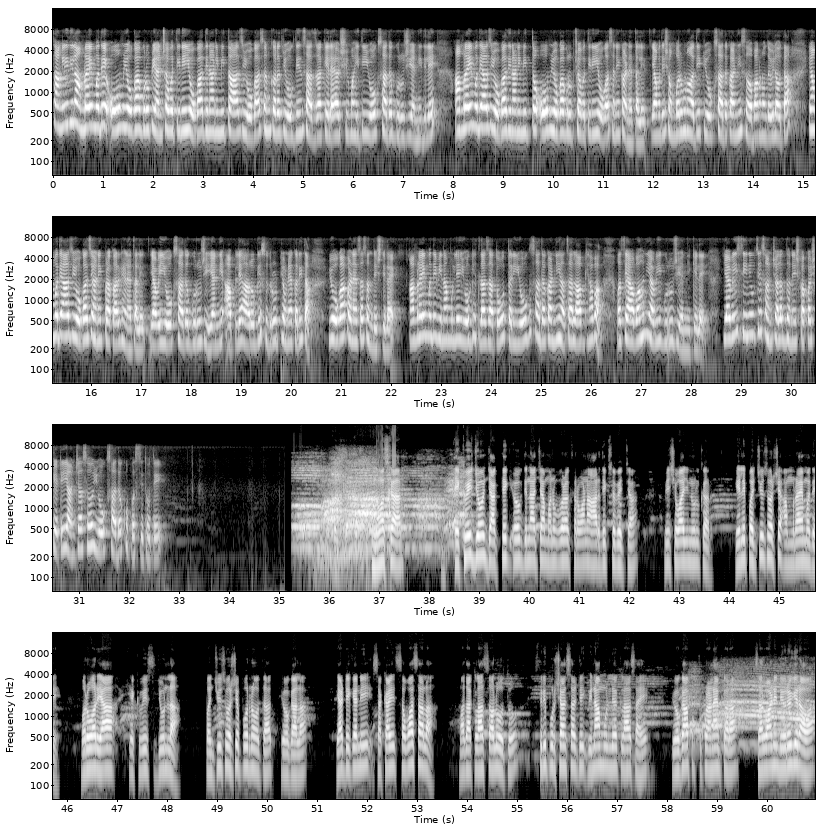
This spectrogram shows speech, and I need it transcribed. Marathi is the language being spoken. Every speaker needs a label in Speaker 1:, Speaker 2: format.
Speaker 1: सांगलीतील आमराईमध्ये ओम योगा ग्रुप यांच्या वतीने योगा दिनानिमित्त आज योगासन करत योग दिन साजरा केलाय अशी माहिती योग साधक गुरुजी यांनी दिले. आमराईमध्ये आज योगा दिनानिमित्त ओम योगा ग्रुपच्या वतीने योगासने करण्यात आले. यामध्ये शंभरहून अधिक योग साधकांनी सहभाग नोंदविला होता. यामध्ये आज योगाचे अनेक प्रकार घेण्यात आले. यावेळी योग साधक गुरुजी यांनी आपले आरोग्य सुदृढ ठेवण्याकरिता योगा करण्याचा संदेश दिलाय. आमराईमध्ये विनामूल्य योग घेतला जातो तरी योग साधकांनी याचा लाभ घ्यावा असे आवाहन यावेळी गुरुजी यांनी केले. यावेळी सी न्यूजचे संचालक धनेश काका शेटे यांच्यासह योग साधक उपस्थित होते.
Speaker 2: नमस्कार. एकवीस जून जागतिक योग दिनाच्या मनपूर्वक सर्वांना हार्दिक शुभेच्छा. मी शिवाजी नुलकर. गेली पंचवीस वर्षे अमरायमध्ये बरोबर या एकवीस जूनला पंचवीस वर्षे पूर्ण होतात योगाला. या ठिकाणी सकाळी सव्वा सहाला माझा क्लास चालू होतो. स्त्री पुरुषांसाठी विनामूल्य क्लास आहे. योगा प्राणायाम करा. सर्वांनी निरोगी राहा.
